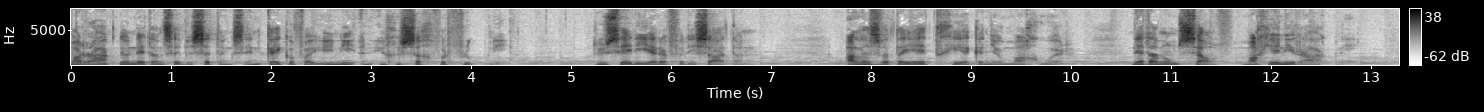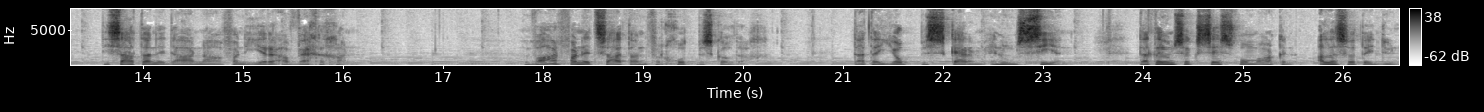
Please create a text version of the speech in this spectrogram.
Maar raak nou net aan sy besittings en kyk of hy u nie in u gesig vervloek nie. Toe sê die Here vir die Satan: Alles wat hy het, gee ek in jou mag oor. Net aan homself mag jy nie raak nie. Die Satan het daarna van die Here af weggegaan. Waarvan het Satan vir God beskuldig? Dat hy Job beskerm en hom seën, dat hy hom suksesvol maak in alles wat hy doen.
